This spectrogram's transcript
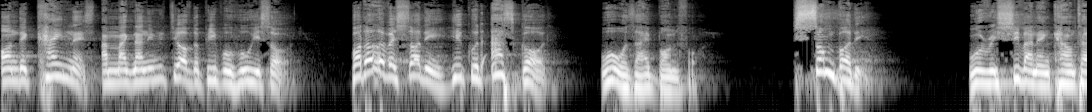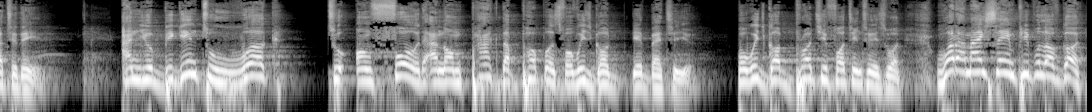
on the kindness and magnanimity of the people who he saw. But all of a sudden, he could ask God, What was I born for? Somebody will receive an encounter today. And you begin to work to unfold and unpack the purpose for which God gave birth to you, for which God brought you forth into His word. What am I saying, people of God?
